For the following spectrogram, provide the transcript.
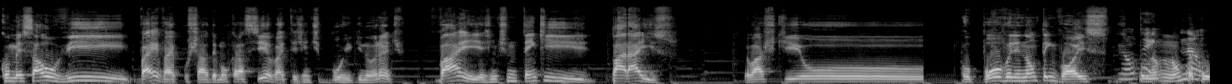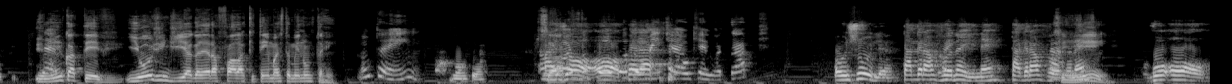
começar a ouvir. Vai, vai puxar a democracia, vai ter gente burra e ignorante? Vai, a gente não tem que parar isso. Eu acho que o. O povo ele não tem voz Não tem. Não, Não, nunca não, teve. e Zero. nunca teve. E hoje em dia a galera fala que tem, mas também não tem. tem. Não tem. Mas, ó, ó, pera- atualmente é o quê? WhatsApp? Ô, Júlia, tá gravando aí, né? Tá gravando, né? Sim. Vou, ó,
